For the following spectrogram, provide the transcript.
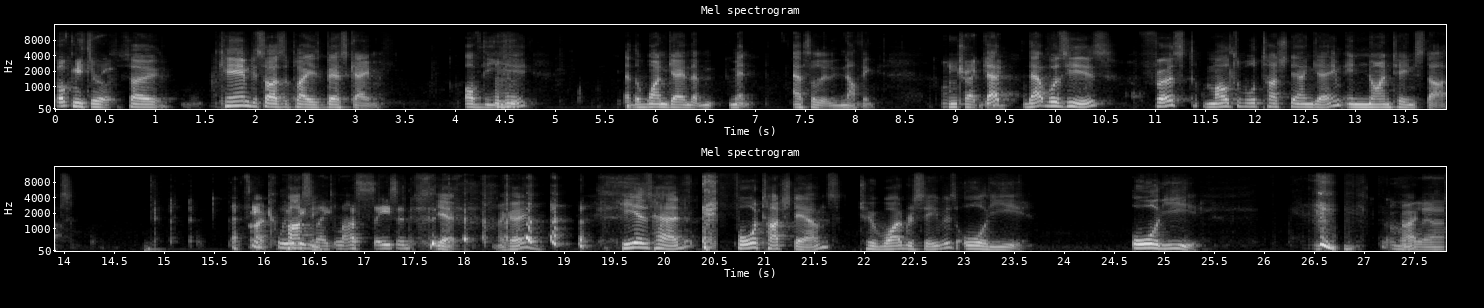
Talk me through it. so Cam decides to play his best game of the Mhm. year at the one game that meant absolutely nothing. On track. Game. That that was his first multiple touchdown game in 19 starts. That's right, including passing. like last season. Yeah. Okay. he has had four touchdowns to wide receivers all year. All year. Oh Right. wow.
